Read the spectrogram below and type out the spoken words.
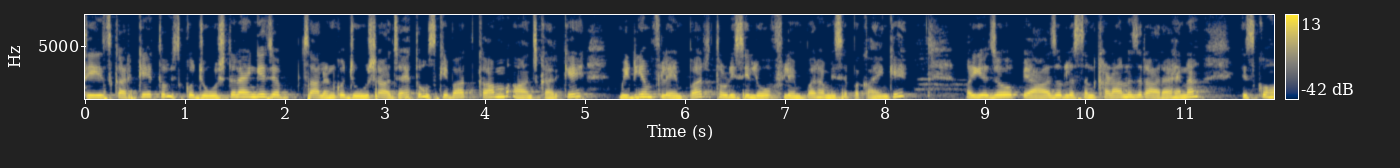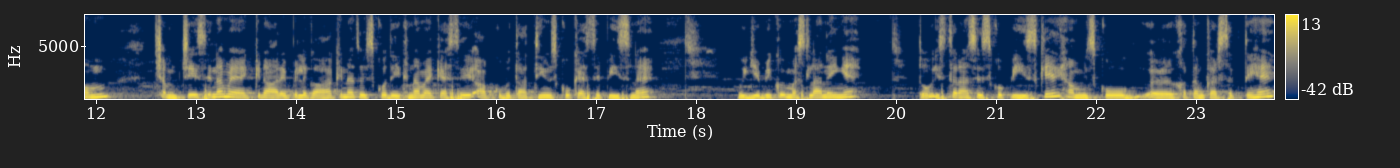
तेज़ करके तो इसको जोश दिलाएँगे। जब सालन को जोश आ जाए तो उसके बाद कम आँच करके मीडियम फ्लेम पर, थोड़ी सी लो फ्लेम पर हम इसे पकाएँगे। और ये जो प्याज और लहसुन खड़ा नज़र आ रहा है ना, इसको हम चमचे से ना मैं किनारे पे लगा के ना तो इसको देखना मैं कैसे आपको बताती हूँ इसको कैसे पीसना है। वो ये भी कोई मसला नहीं है। तो इस तरह से इसको पीस के हम इसको ख़त्म कर सकते हैं।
